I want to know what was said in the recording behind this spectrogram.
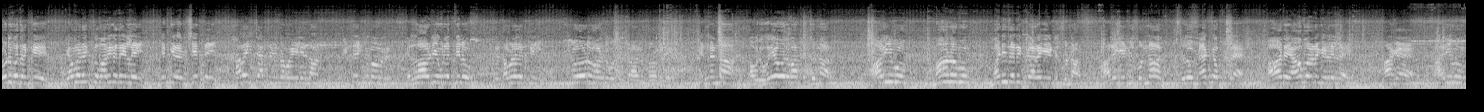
தொடுவதற்கு எவனுக்கும் அருகதையில்லை என்கிற விஷயத்தை மறைச்சாற்றுகின்ற வகையிலே தான் இன்றைக்கும் அவர் எல்லாருடைய உள்ளத்திலும் இந்த தமிழகத்தில் உயிரோடு வாழ்ந்து கொண்டிருக்கிறார்கள் தோழர்களே. என்னென்னா அவர் ஒரே ஒரு வார்த்தை சொன்னார். அறிவும் மானமும் மனிதனுக்கு அழகு என்று சொன்னார். அழகு என்று சொன்னால் ஏதோ மேக்கப் இல்லை ஆடை ஆபரணங்கள் இல்லை. ஆக அறிவும்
